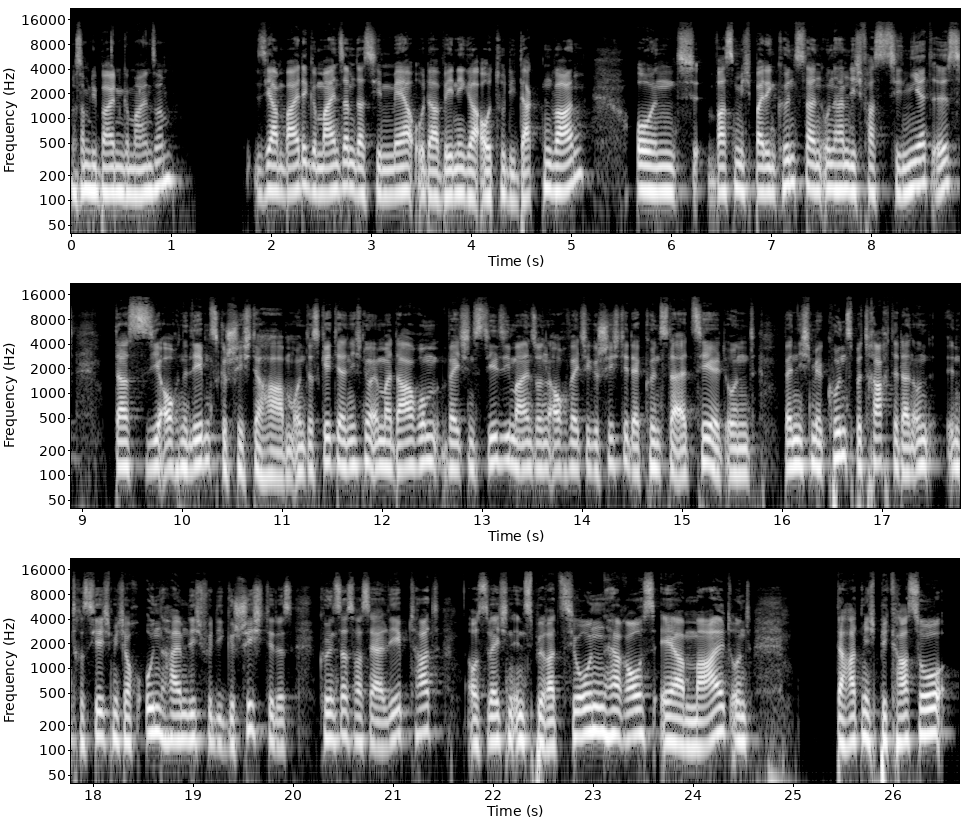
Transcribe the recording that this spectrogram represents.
Was haben die beiden gemeinsam? Sie haben beide gemeinsam, dass sie mehr oder weniger Autodidakten waren. Und was mich bei den Künstlern unheimlich fasziniert ist, dass sie auch eine Lebensgeschichte haben. Und es geht ja nicht nur immer darum, welchen Stil sie malen, sondern auch welche Geschichte der Künstler erzählt. Und wenn ich mir Kunst betrachte, dann interessiere ich mich auch unheimlich für die Geschichte des Künstlers, was er erlebt hat, aus welchen Inspirationen heraus er malt. Und da hat mich Picasso,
